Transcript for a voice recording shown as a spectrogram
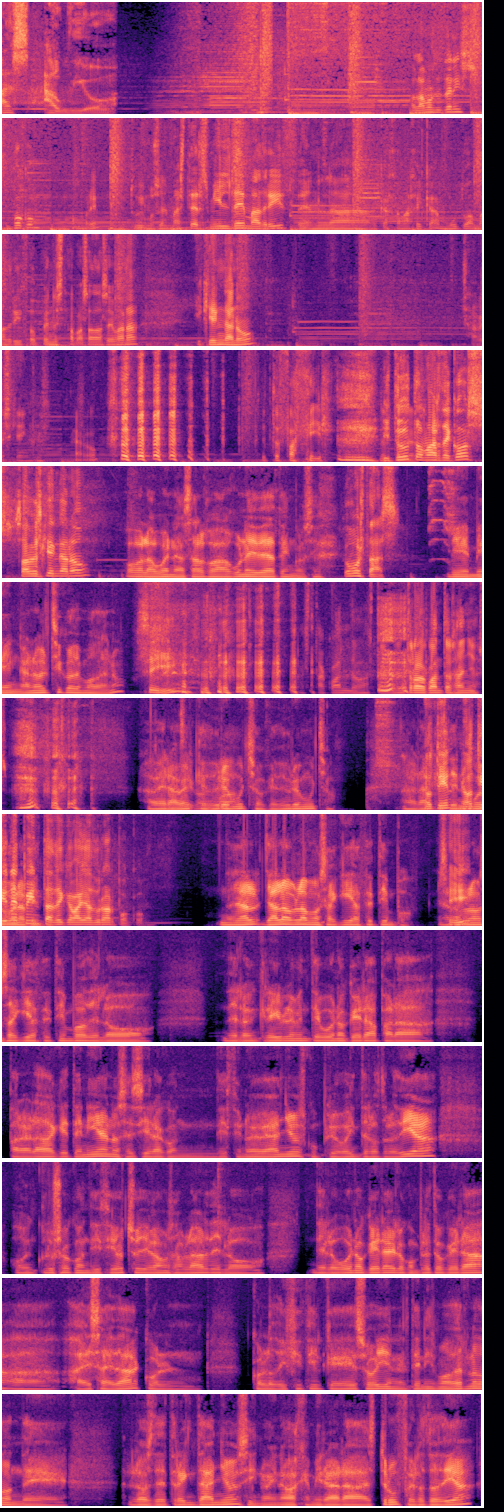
As Audio. Hablamos de tenis un poco. Hombre, tuvimos el Masters 1000 de Madrid en la caja mágica, Mutua Madrid Open esta pasada semana. ¿Y quién ganó? ¿Sabes quién ganó? Claro. Esto es fácil. ¿Y tú, Tomás de Cos, sabes quién ganó? Hola, buenas. Algo, alguna idea tengo, sí. ¿Cómo estás? Bien, bien. Ganó el chico de moda, ¿no? Sí. ¿Hasta cuándo? ¿Hasta dentro de cuántos años? A ver, a ver, que dure mucho, que dure mucho. La No tiene, no tiene pinta de que vaya a durar poco. Ya, ya lo hablamos aquí hace tiempo. Ya ¿Sí? lo hablamos aquí hace tiempo de lo, de lo increíblemente bueno que era para, para la edad que tenía. No sé si era con 19 años, cumplió 20 el otro día, o incluso con 18 llegamos a hablar de lo, de lo bueno que era y lo completo que era a, a esa edad con, con lo difícil que es hoy en el tenis moderno, donde los de 30 años, y no hay nada más que mirar a Struff el otro día,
